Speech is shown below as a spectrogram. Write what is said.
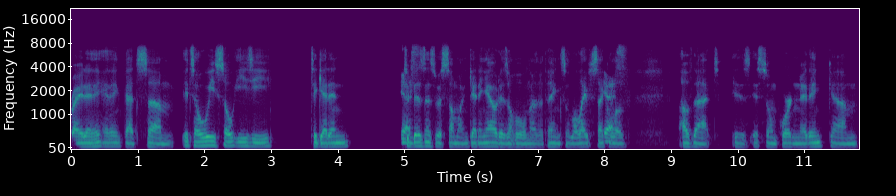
right i, I think that's um, it's always so easy to get in yes. to business with someone getting out is a whole nother thing so the life cycle yes. of of that is is so important. I think, um,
